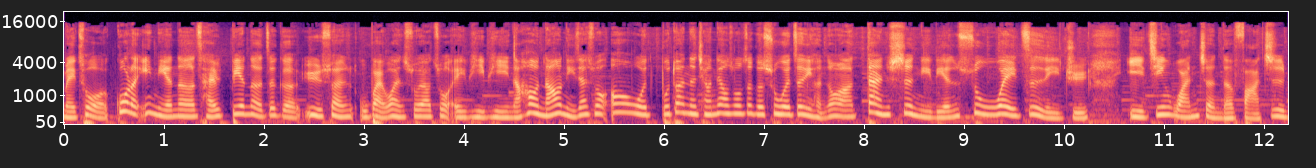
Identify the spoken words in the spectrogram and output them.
没错，过了一年呢，才编了这个预算五百万，说要做 APP，然后，然后你再说哦，我不断的强调说这个数位治理很重要，但是你连数位治理局已经完整的法制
